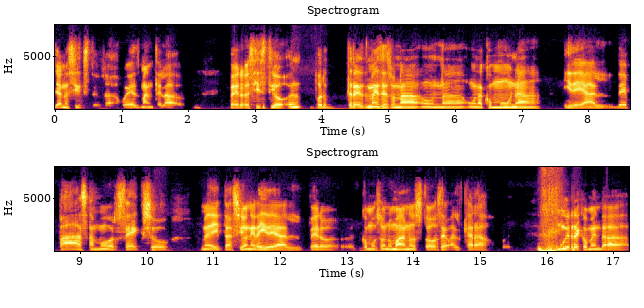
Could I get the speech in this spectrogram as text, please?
ya no existe, o sea, fue desmantelado. Pero existió por tres meses una, una, una comuna ideal de paz, amor, sexo, meditación, era ideal, pero como son humanos, todo se va al carajo. Pues. Muy recomendada,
